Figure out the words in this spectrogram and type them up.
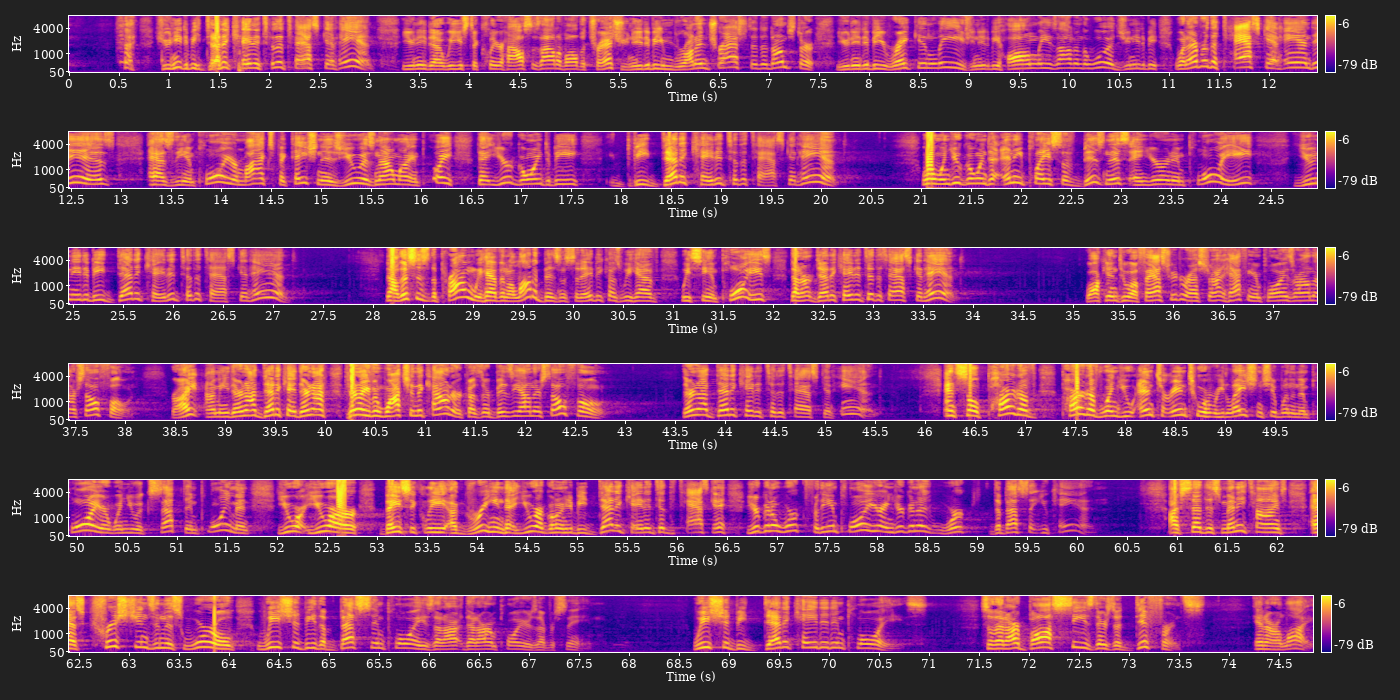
you need to be dedicated to the task at hand. You need to, we used to clear houses out of all the trash. You need to be running trash to the dumpster. You need to be raking leaves. You need to be hauling leaves out in the woods. You need to be, whatever the task at hand is, as the employer, my expectation is you, as now my employee, that you're going to be, be dedicated to the task at hand. Well, when you go into any place of business and you're an employee, you need to be dedicated to the task at hand. Now, this is the problem we have in a lot of business today because we have we see employees that aren't dedicated to the task at hand. Walk into a fast food restaurant, half your employees are on their cell phone, right? I mean, they're not dedicated. They're not they're not even watching the counter because they're busy on their cell phone. They're not dedicated to the task at hand. And so part of part of when you enter into a relationship with an employer, when you accept employment, you are you are basically agreeing that you are going to be dedicated to the task. You're going to work for the employer and you're going to work the best that you can. I've said this many times. As Christians in this world, we should be the best employees that our, that our employer's ever seen. We should be dedicated employees so that our boss sees there's a difference in our life.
